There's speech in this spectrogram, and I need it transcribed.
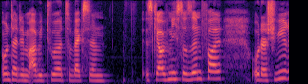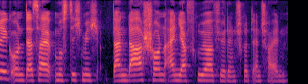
unter dem Abitur zu wechseln ist, glaube ich, nicht so sinnvoll oder schwierig und deshalb musste ich mich dann da schon ein Jahr früher für den Schritt entscheiden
